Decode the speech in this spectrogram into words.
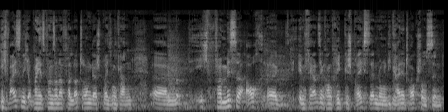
ich weiß nicht, ob man jetzt von so einer Verlotterung da sprechen kann. Ähm, ich vermisse auch äh, im Fernsehen konkret Gesprächssendungen, die keine Talkshows sind.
